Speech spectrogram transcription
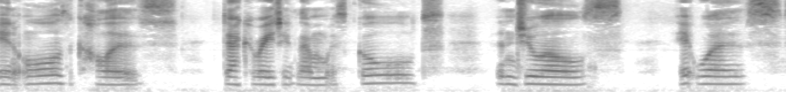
in all the colors, decorating them with gold and jewels. It was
